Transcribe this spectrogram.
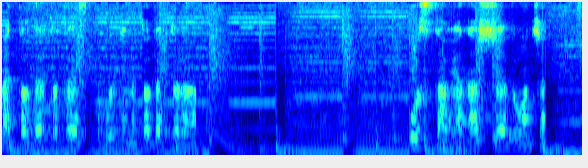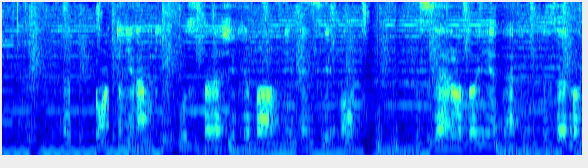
metodę, to to jest ogólnie metoda, która ustawia nasze wyłączenie. Wyłączenie ramki ustala się chyba mniej więcej od 0 do 1, 0,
